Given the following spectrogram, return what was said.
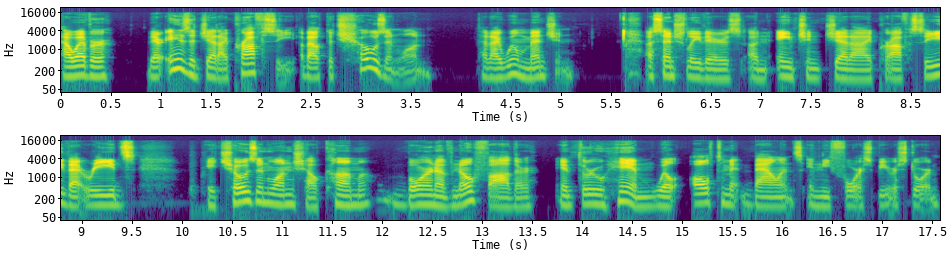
However, there is a Jedi prophecy about the Chosen One that I will mention. Essentially, there's an ancient Jedi prophecy that reads A chosen one shall come, born of no father, and through him will ultimate balance in the Force be restored.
